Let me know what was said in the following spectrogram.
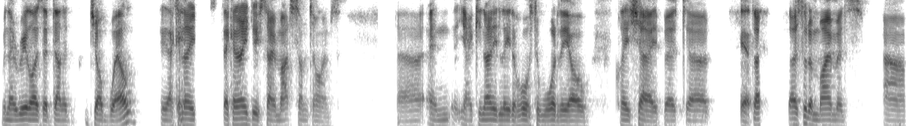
when they realise they've done a job well. They can only they can only do so much sometimes, uh, and you know can only lead a horse to water. The old cliche, but uh, yeah, those, those, sort of moments. Uh,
